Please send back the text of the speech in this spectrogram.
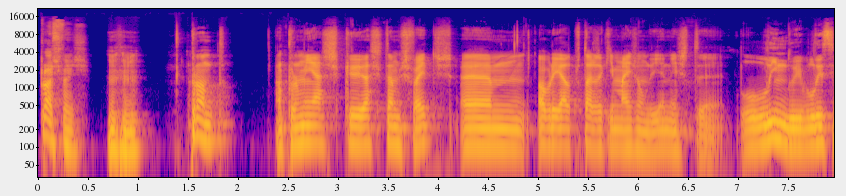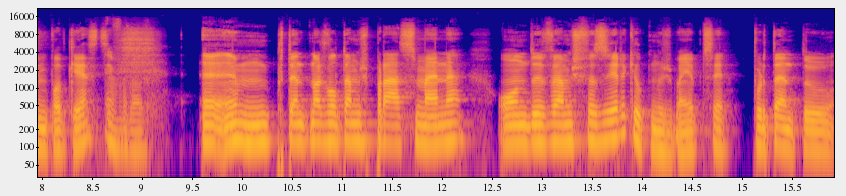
para os fãs. Uhum. Pronto. Ah, Por mim acho que, acho que estamos feitos. Hum, obrigado por estar aqui mais um dia neste lindo e belíssimo podcast. É verdade. Hum, portanto, nós voltamos para a semana onde vamos fazer aquilo que nos bem apetecer. Portanto,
